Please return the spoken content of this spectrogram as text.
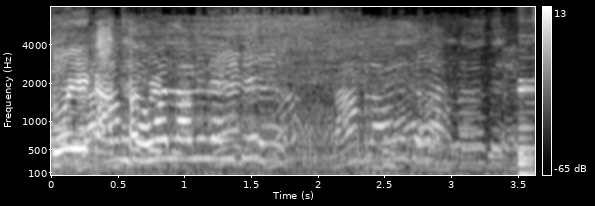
तो एक लांब गव्हाण लावलेलं आहे. लांब लावलेलं.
